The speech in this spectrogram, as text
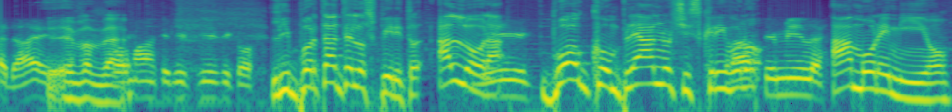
Eh, dai. Eh, vabbè. Anche di fisico. L'importante è lo spirito. Allora, Sì. buon compleanno ci scrivono. Grazie mille. Amore mio,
